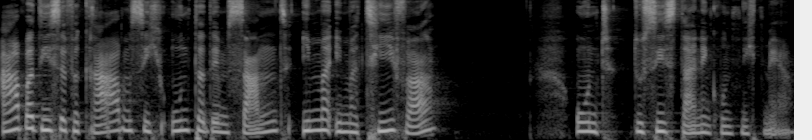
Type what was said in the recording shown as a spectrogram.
aber diese vergraben sich unter dem Sand immer, immer tiefer und Du siehst deinen Grund nicht mehr.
